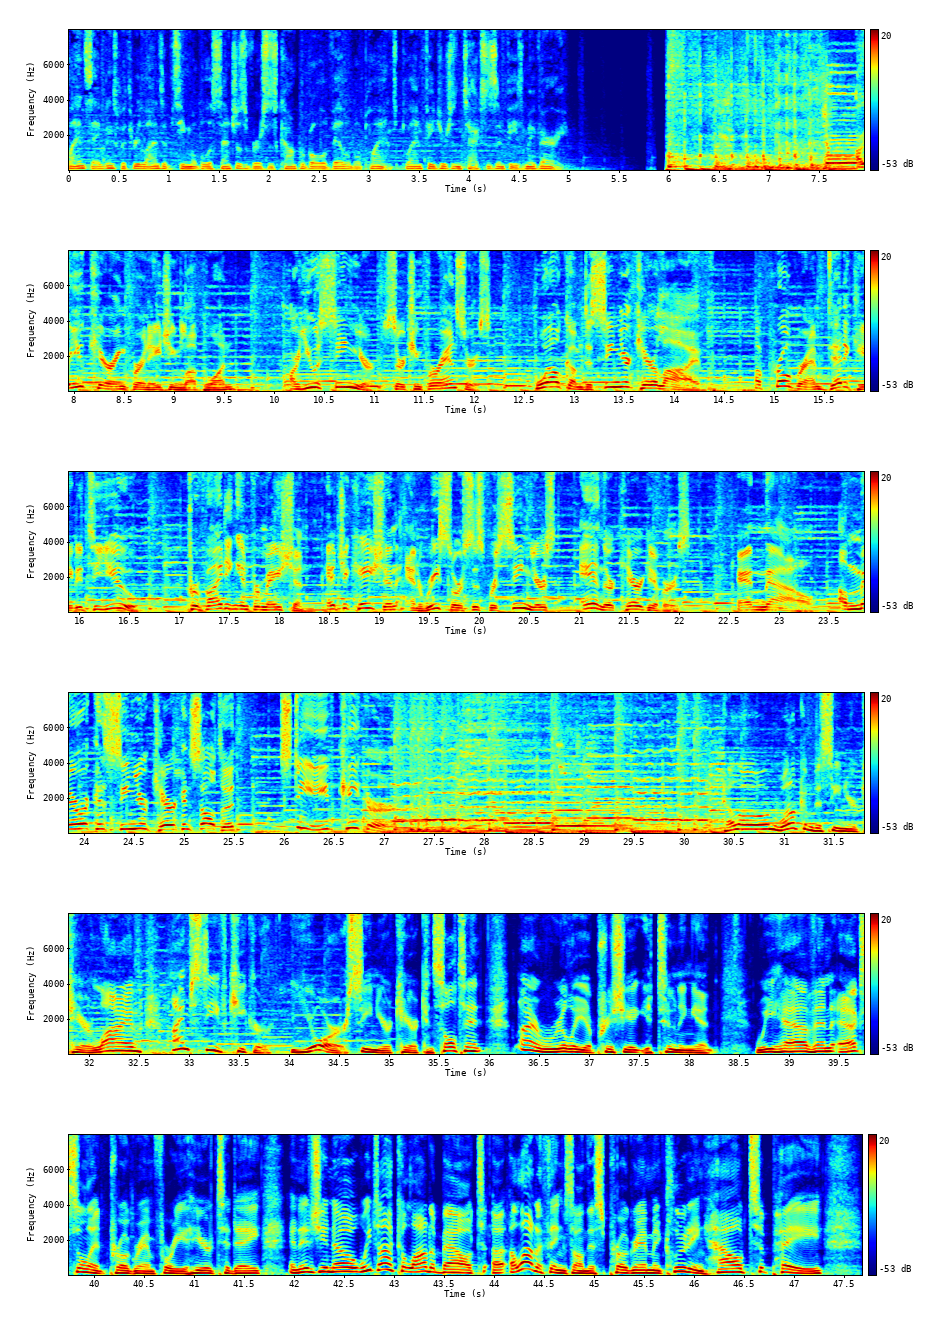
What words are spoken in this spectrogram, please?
Plan savings with three lines of T Mobile Essentials versus comparable available plans. Plan features and taxes and fees may vary. Are you caring for an aging loved one? Are you a senior searching for answers? Welcome to Senior Care Live, a program dedicated to you, providing information, education, and resources for seniors and their caregivers. And now, America's senior care consultant, Steve Keeker. Hello and welcome to Senior Care Live. I'm Steve Keeker, your senior care consultant. I really appreciate you tuning in. We have an excellent program for you here today. And as you know, we talk a lot about uh, a lot of things on this program, including how to pay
